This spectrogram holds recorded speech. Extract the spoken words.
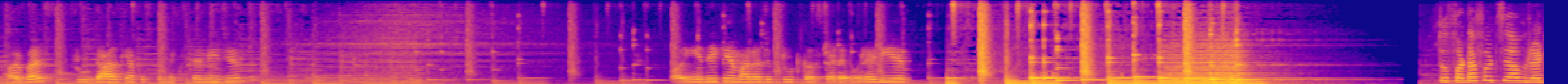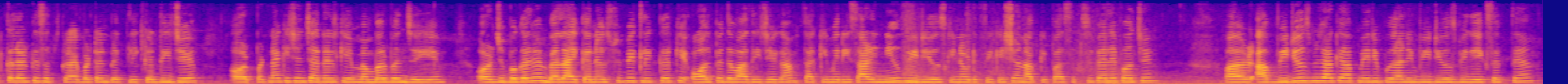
और बस फ्रूट डाल के आप इसको मिक्स कर लीजिए। और ये देखिए हमारा जो फ्रूट कस्टर्ड है वो रेडी है। तो फटाफट से आप रेड कलर के सब्सक्राइब बटन पर क्लिक कर दीजिए और पटना किचन चैनल के मेंबर बन जाइए। और जो बगल में बेल आइकन है, उस पर भी क्लिक करके ऑल पे दबा दीजिएगा ताकि मेरी सारी न्यू वीडियोस की नोटिफिकेशन आपके पास सबसे पहले पहुँचे। और आप वीडियोस में जाके आप मेरी पुरानी वीडियोस भी देख सकते हैं।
